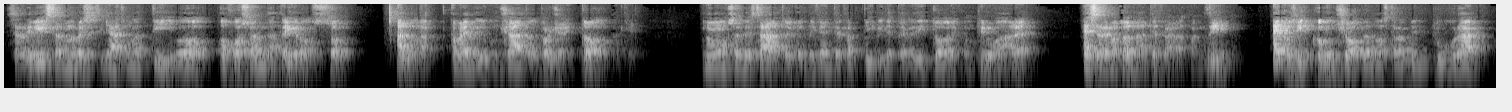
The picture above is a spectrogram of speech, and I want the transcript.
Se la rivista non avesse segnato un attivo o fosse andata in rosso, allora avremmo rinunciato al progetto perché non sarebbe stato economicamente fattibile per l'editore continuare e saremmo tornati a fare la fanzine. E così cominciò la nostra avventura.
